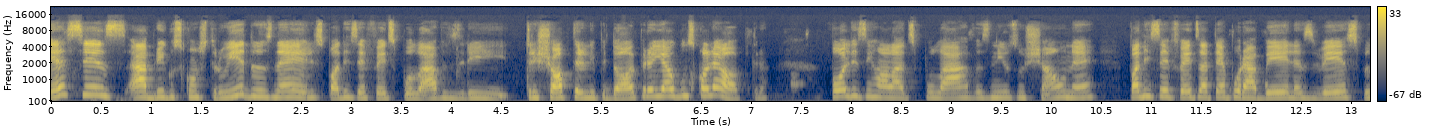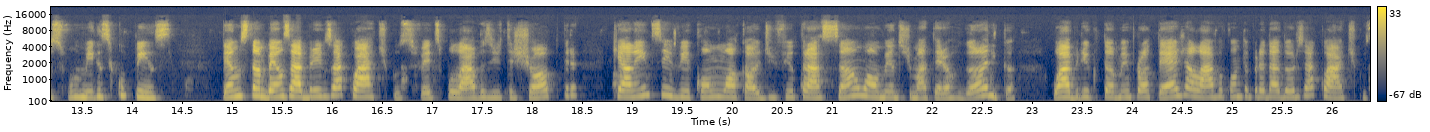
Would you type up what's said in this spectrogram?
Esses abrigos construídos, né, eles podem ser feitos por larvas de Trichoptera lepidoptera e alguns Coleoptera. Folhas enroladas por larvas, ninhos no chão, né, podem ser feitos até por abelhas, vespas, formigas e cupins. Temos também os abrigos aquáticos, feitos por larvas de Trichoptera, que além de servir como um local de filtração, aumento de matéria orgânica, o abrigo também protege a larva contra predadores aquáticos.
